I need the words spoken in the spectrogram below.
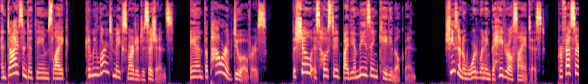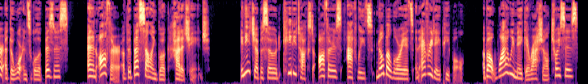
and dives into themes like can we learn to make smarter decisions and the power of do overs. The show is hosted by the amazing Katie Milkman. She's an award winning behavioral scientist, professor at the Wharton School of Business, and an author of the best selling book How to Change. In each episode, Katie talks to authors, athletes, Nobel laureates, and everyday people about why we make irrational choices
